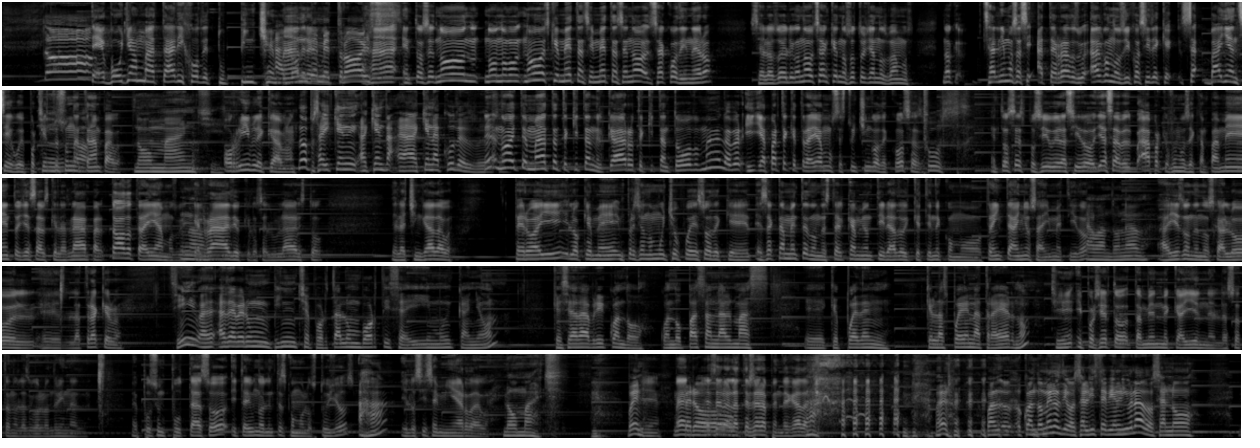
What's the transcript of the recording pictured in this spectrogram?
¡No! te voy a matar, hijo de tu pinche ¿A madre. dónde güey". me traes? Ajá, entonces, no, no, no, no, es que métanse, métanse, no, saco dinero, se los doy, le digo, no, saben que nosotros ya nos vamos. No, que salimos así aterrados, güey. Algo nos dijo así de que "Sa- váyanse, güey, porque esto es una no. trampa, güey. No manches. Horrible, cabrón. No, pues ahí quién, a quién a quién acudes, güey. Eh, no, ahí te matan, te quitan el carro, te quitan todo. Mal, a ver. Y, y aparte que traíamos esto un chingo de cosas. Puf. Entonces, pues sí hubiera sido, ya sabes, ah, porque fuimos de campamento, ya sabes que las lámparas, todo traíamos, güey. No. Que el radio, que los celulares, todo. De la chingada, güey. Pero ahí lo que me impresionó mucho fue eso de que exactamente donde está el camión tirado y que tiene como 30 años ahí metido, Abandonado. ahí es donde nos jaló el, el- la tracker. Sí, ha, ha de haber un pinche portal, un vórtice ahí muy cañón que se ha de abrir cuando, cuando pasan almas eh, que pueden, que las pueden atraer, ¿no? Sí, y por cierto, también me caí en el sótano de las golondrinas. Me puse un putazo y traía unos lentes como los tuyos Ajá. y los hice mierda, güey. No manches. Bueno, Sí. Bueno, pero- esa era la tercera pendejada. bueno cuando, cuando menos digo, saliste bien librado, o sea, no,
